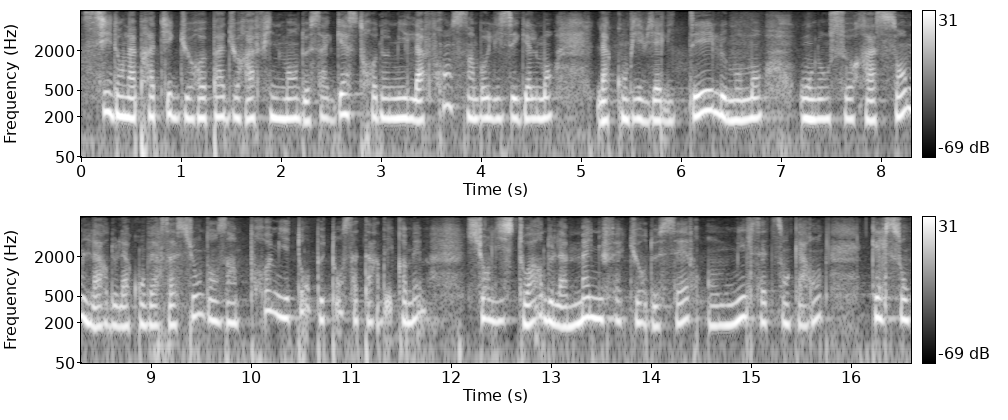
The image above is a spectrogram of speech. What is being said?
si dans la pratique du repas, du raffinement de sa gastronomie, la France symbolise également la convivialité, le moment où l'on se rassemble, l'art de la conversation, dans un premier temps, peut-on s'attarder quand même sur l'histoire de la manufacture de Sèvres en 1740 Quelles sont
